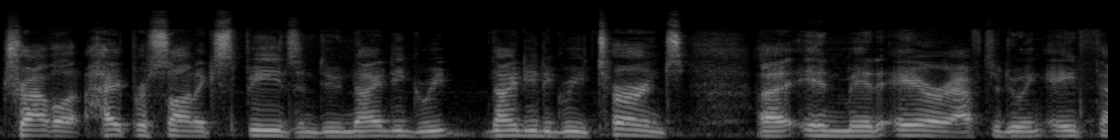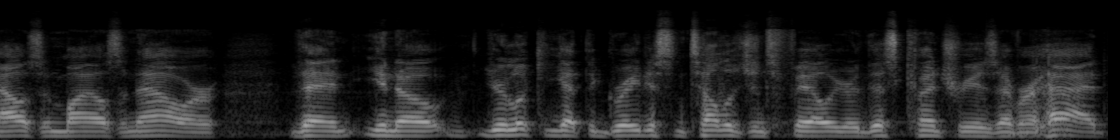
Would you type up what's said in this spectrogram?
travel at hypersonic speeds and do 90 degree, 90 degree turns uh, in midair after doing 8,000 miles an hour, then you know you're looking at the greatest intelligence failure this country has ever had,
